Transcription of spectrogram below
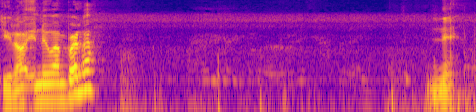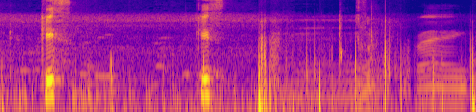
Do you like your new umbrella? Nah. Kiss. Kiss. Thanks.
